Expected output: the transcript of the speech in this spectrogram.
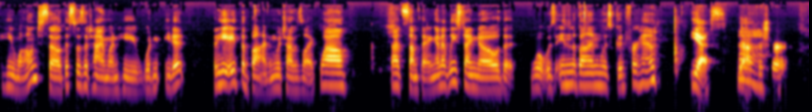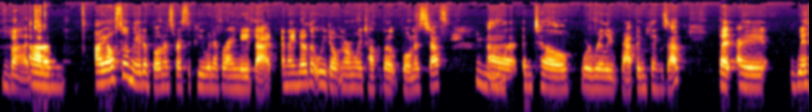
he won't. So this was a time when he wouldn't eat it, but he ate the bun, which I was like, well, that's something. And at least I know that what was in the bun was good for him. Yes. Yeah, for sure. But Um, I also made a bonus recipe whenever I made that. And I know that we don't normally talk about bonus stuff mhm. uh, until we're really wrapping things up. But I, with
